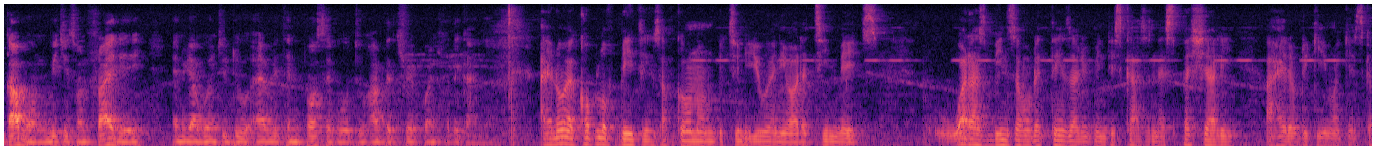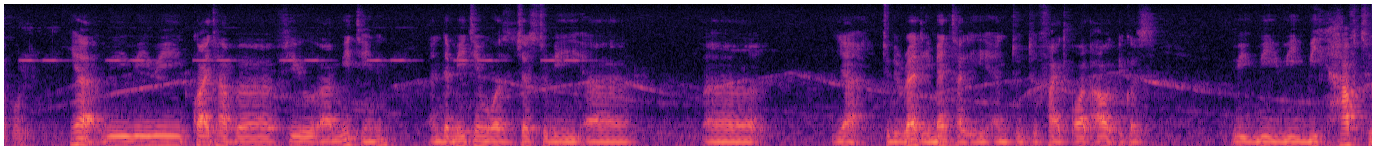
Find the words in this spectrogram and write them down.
Gabon, which is on Friday, and we are going to do everything possible to have the three points for the Ghana. I know a couple of meetings have gone on between you and your other teammates. What has been some of the things that you've been discussing, especially ahead of the game against Gabon? Yeah, we, we, we quite have a few uh, meetings, and the meeting was just to be uh, uh, yeah to be ready mentally and to, to fight all out because we, we, we, we have to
